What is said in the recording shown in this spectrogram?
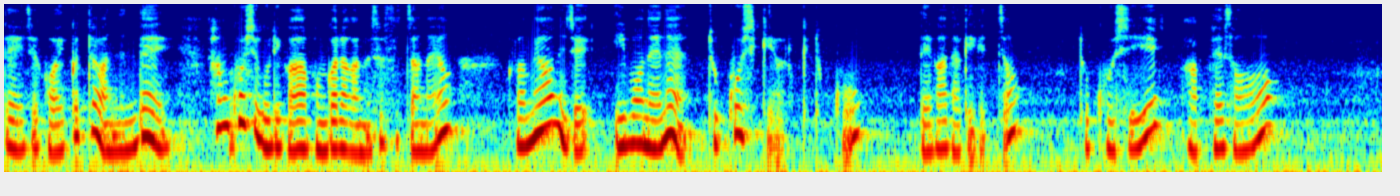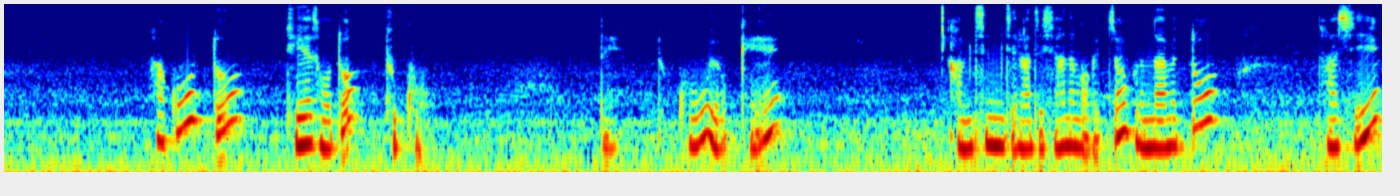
네, 이제 거의 끝에 왔는데 한 코씩 우리가 번갈아 가면서 했었잖아요. 그러면 이제 이번에는 두 코씩이에요. 이렇게 두 코. 네 가닥이겠죠? 두 코씩 앞에서 하고 또 뒤에서도 두 코. 네, 두 코 이렇게 감침질 하듯이 하는 거겠죠? 그런 다음에 또 다시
